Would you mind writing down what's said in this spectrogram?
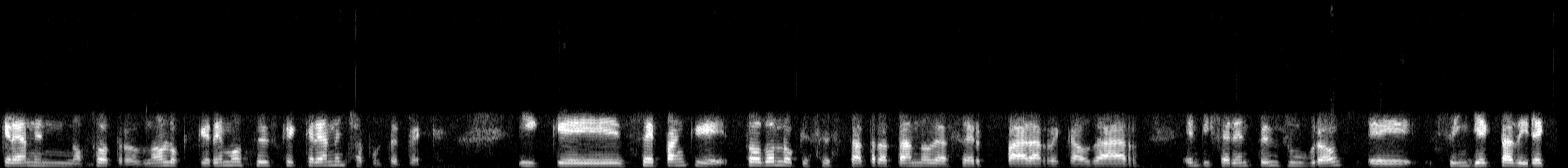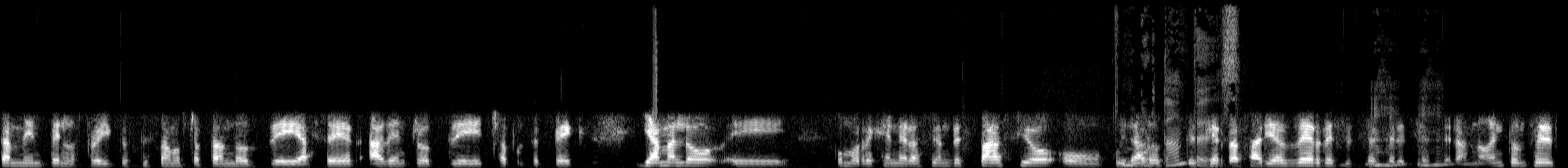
crean en nosotros, ¿no? Lo que queremos es que crean en Chapultepec y que sepan que todo lo que se está tratando de hacer para recaudar en diferentes rubros eh, se inyecta directamente en los proyectos que estamos tratando de hacer adentro de Chapultepec. Llámalo eh, como regeneración de espacio o cuidados de ciertas áreas verdes, etcétera, etcétera, ¿no? Entonces,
